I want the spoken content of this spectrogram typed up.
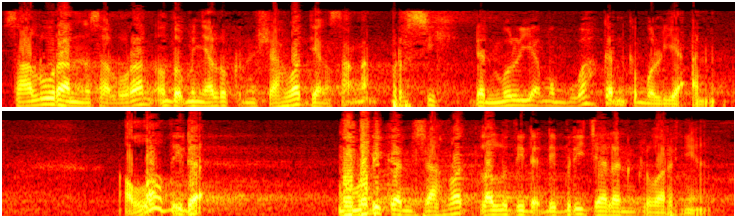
saluran-saluran untuk menyalurkan syahwat yang sangat bersih dan mulia membuahkan kemuliaan. Allah tidak memberikan syahwat lalu tidak diberi jalan keluarnya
